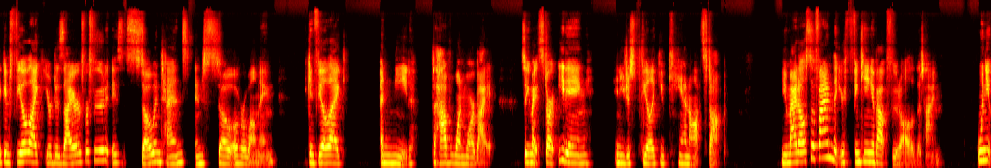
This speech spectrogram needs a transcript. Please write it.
It can feel like your desire for food is so intense and so overwhelming. It can feel like a need to have one more bite. So you might start eating and you just feel like you cannot stop. You might also find that you're thinking about food all of the time. When you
